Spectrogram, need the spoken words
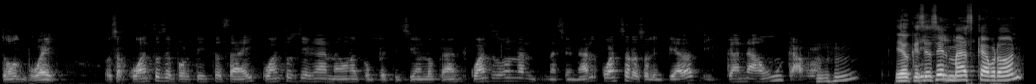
Todo, güey. O sea, ¿cuántos deportistas hay? ¿Cuántos llegan a una competición local? ¿Cuántos a una nacional? ¿Cuántos a las Olimpiadas? Y gana un cabrón. Y aunque Y- seas el más cabrón,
